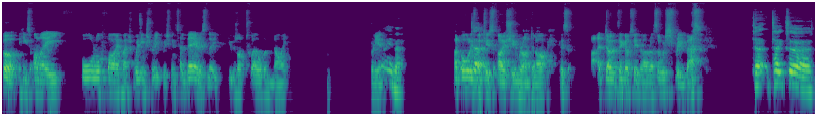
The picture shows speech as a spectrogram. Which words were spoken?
but he's on a four or five match winning streak, which means hilariously he was like twelve and nine. Brilliant. You know, And all his Uh, matches, I assume, are on dark because I don't think I've seen them on Russell, which is pretty bad. t- takes a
